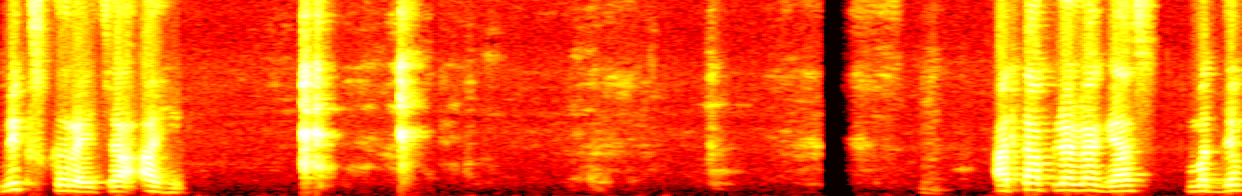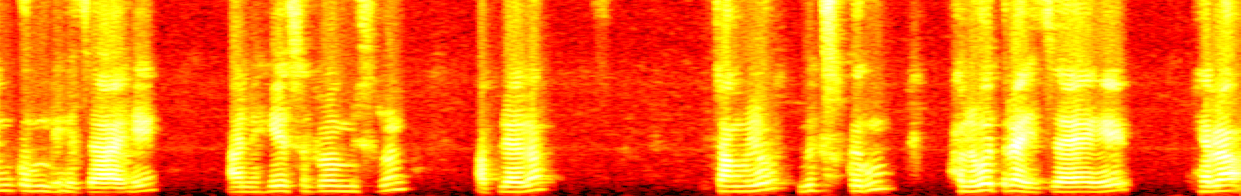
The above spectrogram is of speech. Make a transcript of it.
मिक्स करायचं आहे. आता आपल्याला गॅस मध्यम करून घ्यायचा आहे. आणि हे सगळं मिश्रण आपल्याला चांगलं मिक्स करून हलवत राहायचं आहे. ह्याला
